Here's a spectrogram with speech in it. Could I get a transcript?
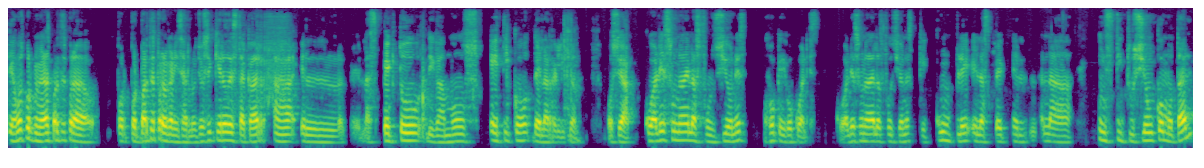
digamos por primeras partes para, por, partes para organizarnos. Yo sí quiero destacar el, el aspecto, digamos, ético de la religión. O sea, ¿cuál es una de las funciones, ojo que digo cuáles, cuál es una de las funciones que cumple el aspecto, la institución como tal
